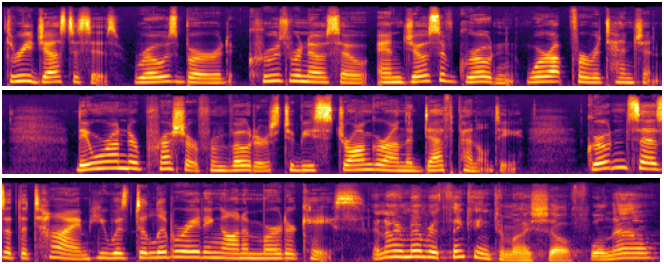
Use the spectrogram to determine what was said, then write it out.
Three justices, Rose Bird, Cruz Reynoso, and Joseph Grodin, were up for retention. They were under pressure from voters to be stronger on the death penalty. Grodin says at the time he was deliberating on a murder case. And I remember thinking to myself, well, now,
